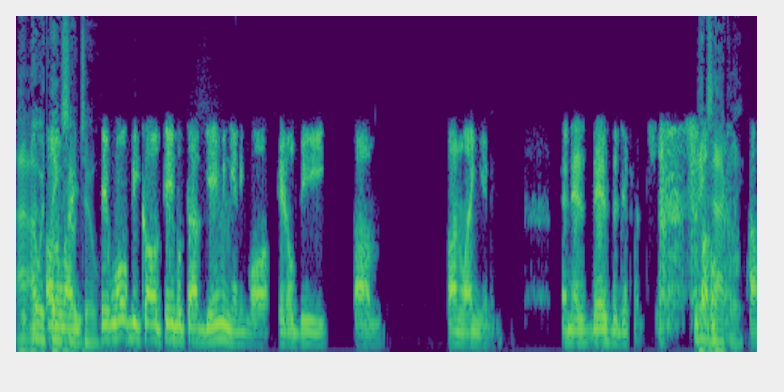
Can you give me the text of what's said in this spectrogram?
I, I would think so too. It won't be called tabletop gaming anymore. It'll be um, online gaming, and there's there's the difference. So, exactly. uh,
